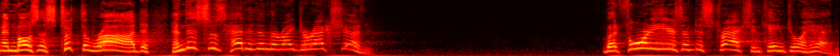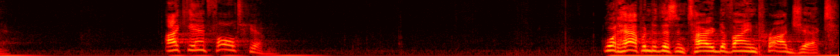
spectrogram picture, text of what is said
And Moses took the rod, and this was headed in the right direction. But 40 years of distraction came to a head. I can't fault him. what happened to this entire divine project,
